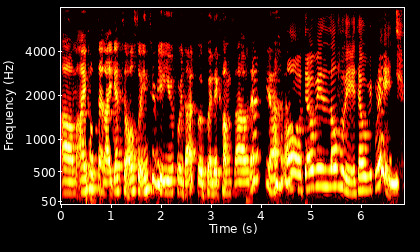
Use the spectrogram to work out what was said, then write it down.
um, I hope that I get to also interview you for that book when it comes out. Yeah. Oh, that would be lovely. That would be great.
